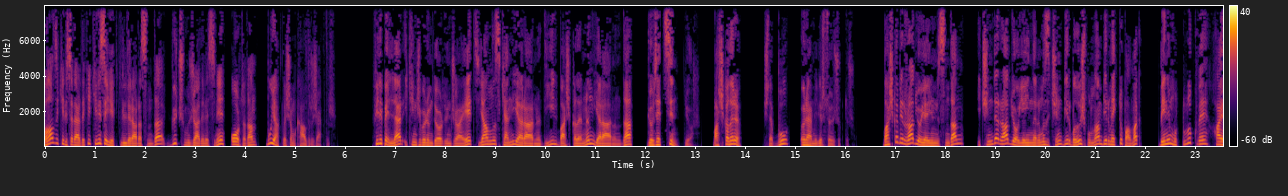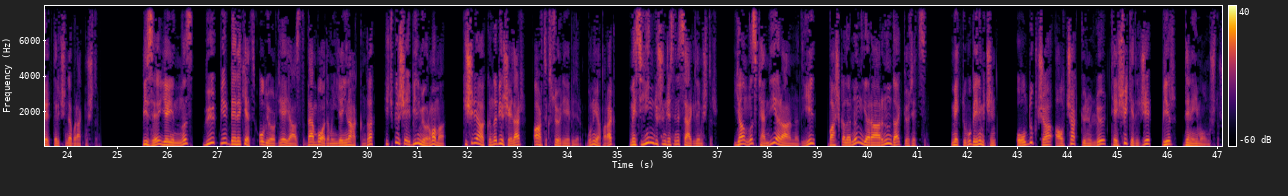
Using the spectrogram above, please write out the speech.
Bazı kiliselerdeki kilise yetkilileri arasında güç mücadelesini ortadan bu yaklaşım kaldıracaktır. Filipeliler 2. bölüm 4. ayet yalnız kendi yararını değil başkalarının yararını da gözetsin diyor. Başkaları. İşte bu önemli bir sözcüktür. Başka bir radyo yayıncısından içinde radyo yayınlarımız için bir bağış bulunan bir mektup almak beni mutluluk ve hayretler içinde bırakmıştı. Bize yayınınız büyük bir bereket oluyor diye yazdı. Ben bu adamın yayını hakkında hiçbir şey bilmiyorum ama kişiliği hakkında bir şeyler artık söyleyebilirim. Bunu yaparak Mesih'in düşüncesini sergilemiştir. Yalnız kendi yararını değil, başkalarının yararını da gözetsin. Mektubu benim için oldukça alçak gönüllü, teşvik edici bir deneyim olmuştur.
